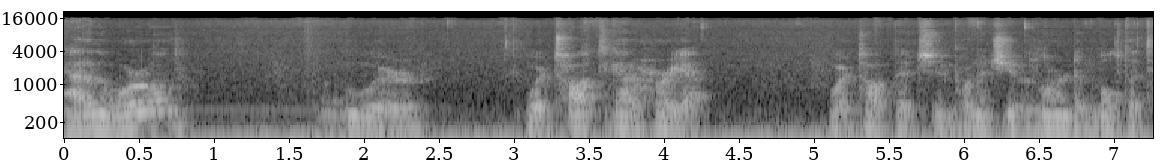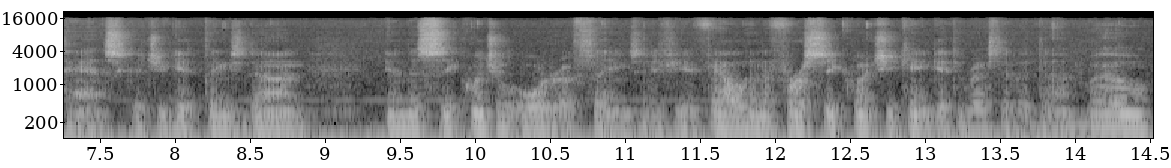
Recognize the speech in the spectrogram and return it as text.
out in the world we're we're taught to gotta hurry up. We're taught that it's important that you learn to multitask, that you get things done in the sequential order of things. And if you fail in the first sequence, you can't get the rest of it done. Well,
